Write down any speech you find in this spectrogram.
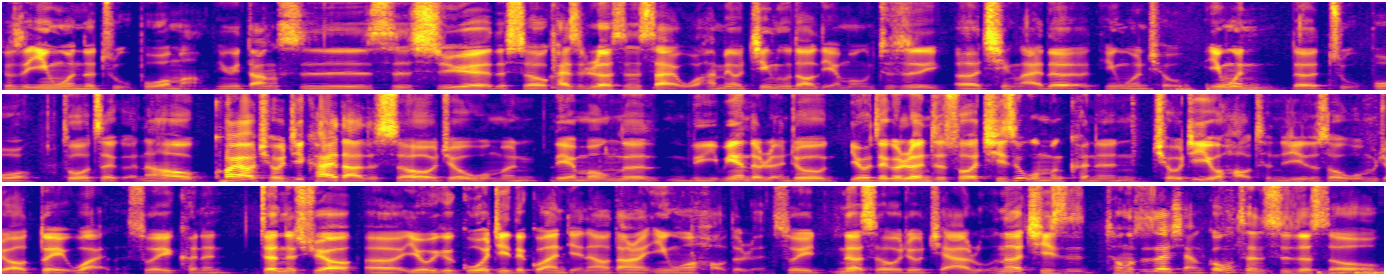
就是英文的主播嘛。因为当时是十月的时候开始热身赛，我还没有进入到联盟，只是呃请来的英文球英文的主播做这个。然后快要球季开打的时候，就我们联盟的里面的人就有这个认知说，其实我们可能球季有好成绩的时候，我们就要对外了，所以可能真的需要呃有一个国际的观点，然后当然英文好的人，所以那时候就加入。那其实同时在想工程师的时候。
